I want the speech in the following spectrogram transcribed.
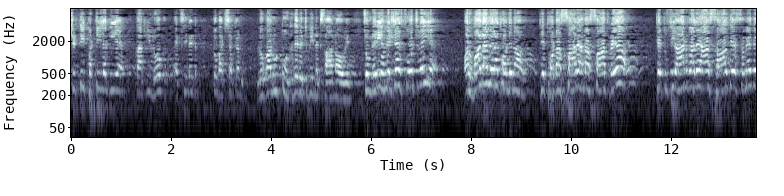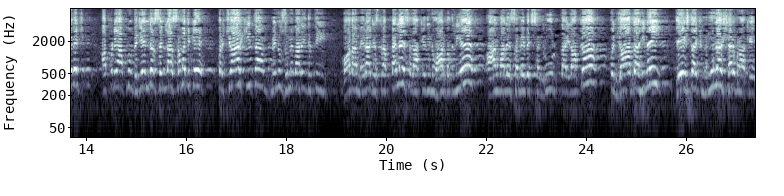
ਚਿੱਟੀ ਪੱਟੀ ਲੱਗੀ ਹੈ ਤਾਂ ਕਿ ਲੋਕ ਐਕਸੀਡੈਂਟ ਤੋਂ ਬਚ ਸਕਣ। ਲੋਕਾਂ ਨੂੰ ਧੁੰਦ ਦੇ ਵਿੱਚ ਵੀ ਨੁਕਸਾਨ ਨਾ ਹੋਵੇ। ਸੋ ਮੇਰੀ ਹਮੇਸ਼ਾ ਇਹ ਸੋਚ ਰਹੀ ਹੈ। ਔਰ ਵਾਅਦਾ ਮੇਰਾ ਤੁਹਾਡੇ ਨਾਲ, ਜੇ ਤੁਹਾਡਾ ਸਾਰਿਆਂ ਦਾ ਸਾਥ ਰਿਹਾ ਜੇ ਤੁਸੀਂ ਆਉਣ ਵਾਲੇ ਆ ਸਾਲ ਦੇ ਸਮੇਂ ਦੇ ਵਿੱਚ ਆਪਣੇ ਆਪ ਨੂੰ ਵਿਜੇਂਦਰ ਸਿੰਘਲਾ ਸਮਝ ਕੇ ਪ੍ਰਚਾਰ ਕੀਤਾ, ਮੈਨੂੰ ਜ਼ਿੰਮੇਵਾਰੀ ਦਿੱਤੀ ਵਾਦਾ ਮੇਰਾ ਜਿਸ ਤਰ੍ਹਾਂ ਪਹਿਲਾਂ ਇਸ ਇਲਾਕੇ ਦੀ ਨੁਹਾਰ ਬਦਲੀ ਹੈ ਆਉਣ ਵਾਲੇ ਸਮੇਂ ਵਿੱਚ ਸੰਗਰੂਰ ਦਾ ਇਲਾਕਾ ਪੰਜਾਬ ਦਾ ਹੀ ਨਹੀਂ, ਦੇਸ਼ ਦਾ ਇੱਕ ਨਮੂਨਾ ਸ਼ਹਿਰ ਬਣਾ ਕੇ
